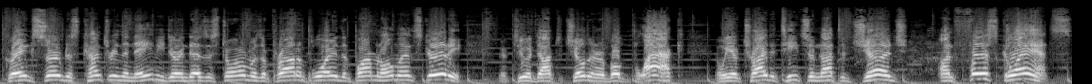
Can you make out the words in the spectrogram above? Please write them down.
Greg served his country in the Navy during Desert Storm, was a proud employee of the Department of Homeland Security. We have two adopted children who are both black, and we have tried to teach them not to judge on first glance.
